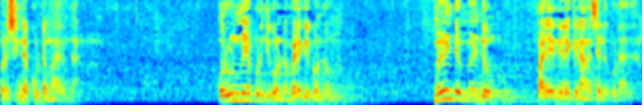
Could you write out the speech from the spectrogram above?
ஒரு சின்ன கூட்டமா இருந்தால். ஒரு உண்மையை புரிஞ்சு கொண்டோம் விளங்கி கொண்டோம். மீண்டும் மீண்டும் பழைய நிலைக்கு நாங்க செல்லக்கூடாது.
